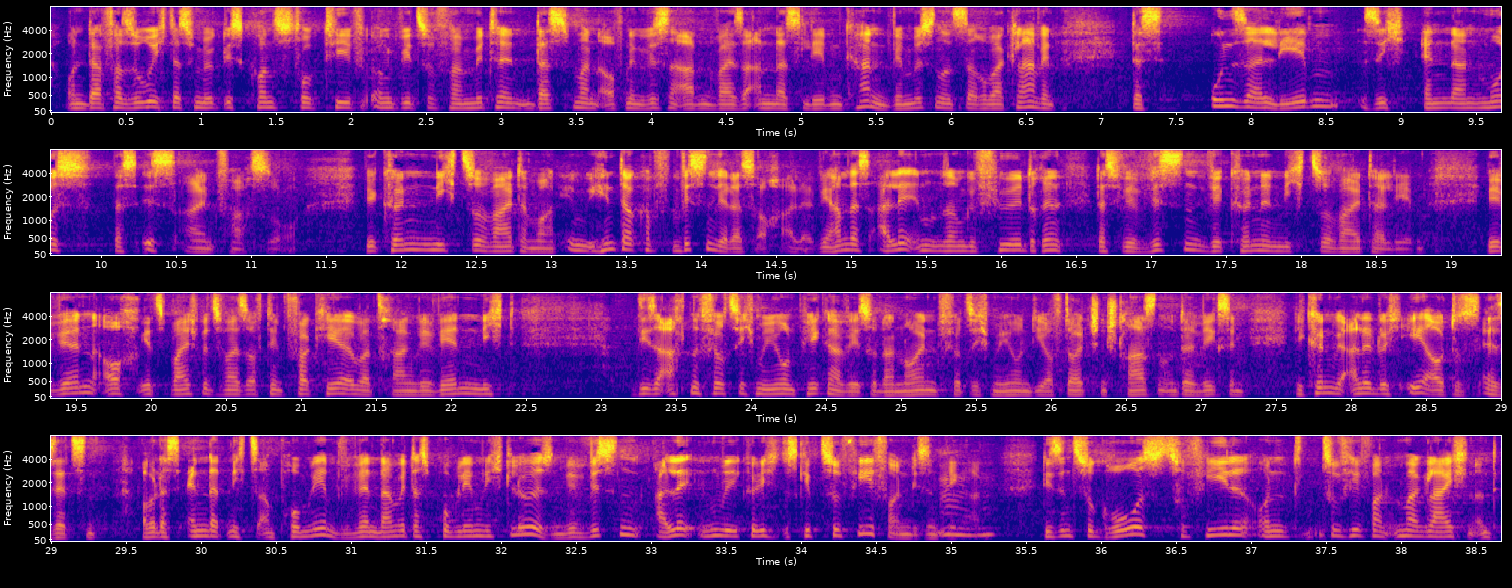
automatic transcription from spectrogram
Und da versuche ich das möglichst konstruktiv irgendwie zu vermitteln, dass man auf eine gewisse Art und Weise anders leben kann. Wir müssen uns darüber klar werden, dass unser Leben sich ändern muss. Das ist einfach so. Wir können nicht so weitermachen. Im Hinterkopf wissen wir das auch alle. Wir haben das alle in unserem Gefühl drin, dass wir wissen, wir können nicht so weiterleben. Wir werden auch jetzt beispielsweise auf den Verkehr übertragen. Wir werden nicht diese 48 Millionen PKWs oder 49 Millionen, die auf deutschen Straßen unterwegs sind, die können wir alle durch E-Autos ersetzen. Aber das ändert nichts am Problem. Wir werden damit das Problem nicht lösen. Wir wissen alle unwillkürlich, es gibt zu viel von diesen mhm. Dingern. Die sind zu groß, zu viel und zu viel von immer gleichen. Und,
